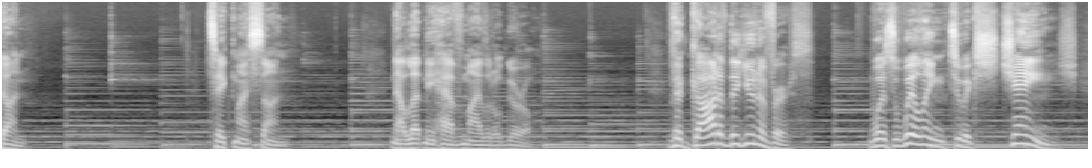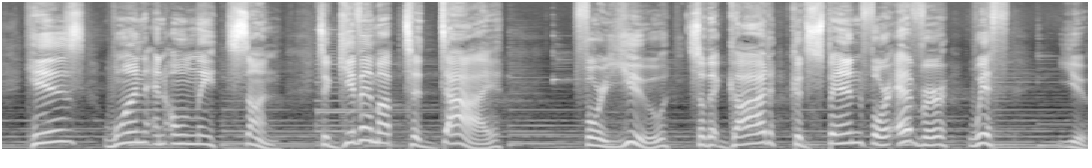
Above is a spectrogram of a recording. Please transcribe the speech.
Done. Take my son. Now let me have my little girl. The God of the universe was willing to exchange his one and only son to give him up to die for you so that God could spend forever with you.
